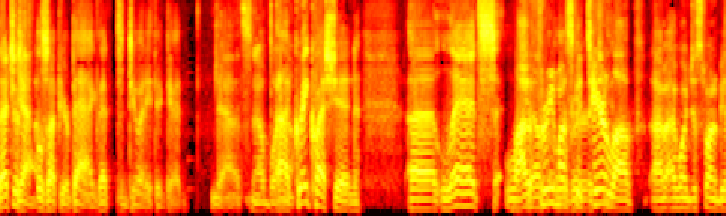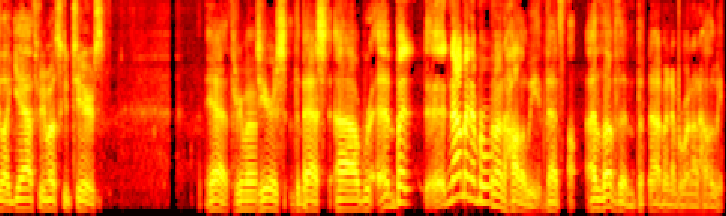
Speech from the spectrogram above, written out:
That just Yeah. fills up your bag. That doesn't do anything good. Yeah, that's no Uh, bueno. great question. Uh, let's a lot of Three Musketeer to- love. I, I just want to be like, yeah, Three Musketeers. Yeah, Three Musketeers, the best. Uh, but uh, not my number one on Halloween. That's I love them, but not my number one on Halloween.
